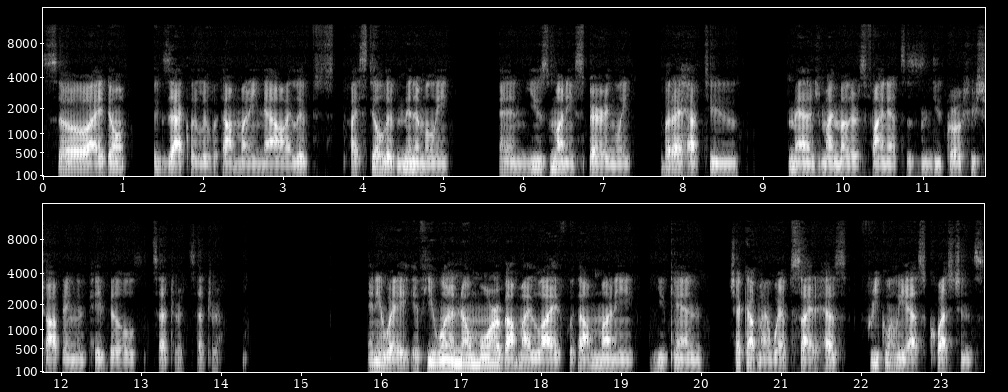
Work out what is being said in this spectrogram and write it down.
So I don't exactly live without money now. I live I still live minimally and use money sparingly but I have to manage my mother's finances and do grocery shopping and pay bills, etc., etc. Anyway, if you want to know more about my life without money, you can check out my website. It has frequently asked questions,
